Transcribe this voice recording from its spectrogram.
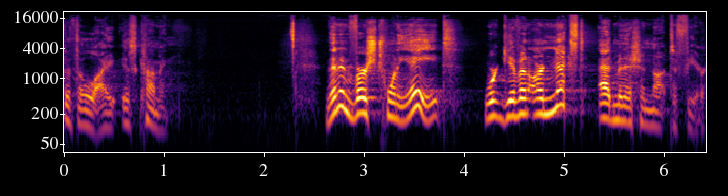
that the light is coming. Then in verse 28, we're given our next admonition not to fear.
